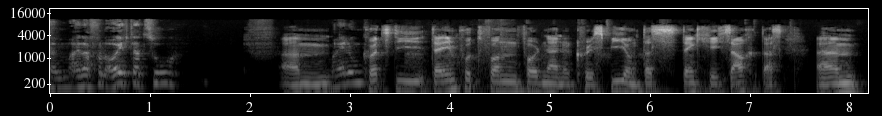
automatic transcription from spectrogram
Ähm, einer von euch dazu? Ähm, Meinung? Kurz die, der Input von 49er Chris B. und das denke ich ist auch das. Ähm,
